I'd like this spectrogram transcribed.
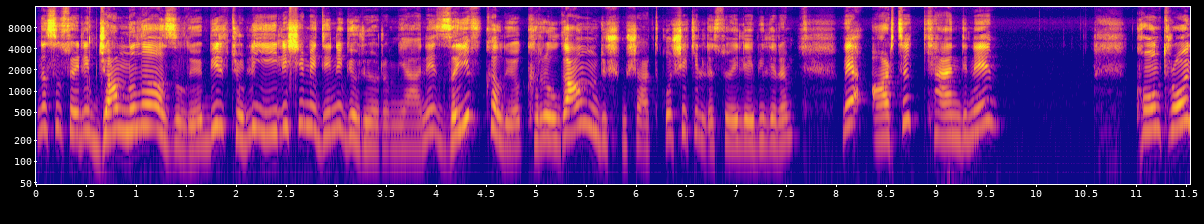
nasıl söyleyeyim canlılığı azalıyor. Bir türlü iyileşemediğini görüyorum yani. Zayıf kalıyor, kırılgan düşmüş artık o şekilde söyleyebilirim. Ve artık kendini kontrol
